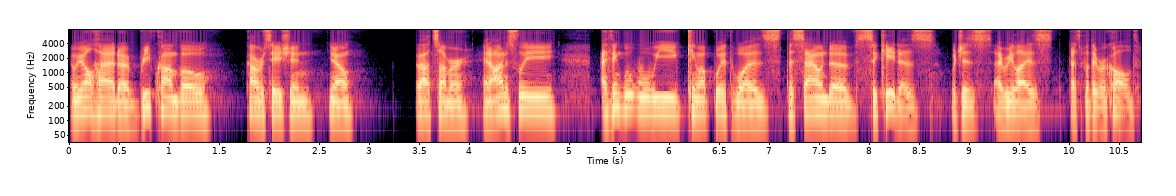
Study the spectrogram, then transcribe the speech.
And we all had a brief convo conversation, you know, about summer. And honestly, I think what we came up with was the sound of cicadas, which is I realized that's what they were called,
